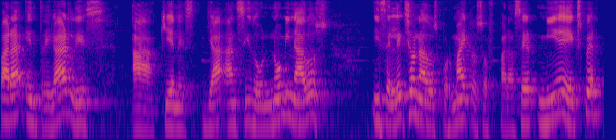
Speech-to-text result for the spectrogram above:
para entregarles a quienes ya han sido nominados y seleccionados por Microsoft para ser mi expert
